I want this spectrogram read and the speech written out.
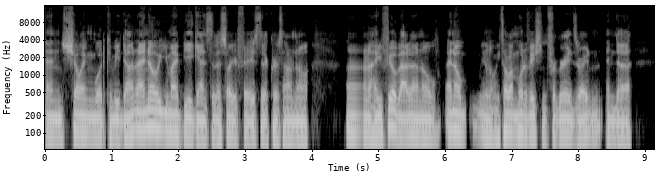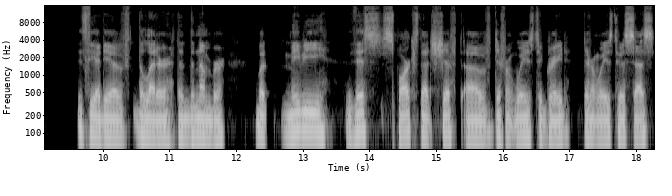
and showing what can be done. And I know you might be against it. I saw your face there, Chris. I don't know. I don't know how you feel about it. I don't know. I know, you know, we talk about motivation for grades, right? And, and uh, it's the idea of the letter, the, the number, but maybe this sparks that shift of different ways to grade, different ways to assess.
